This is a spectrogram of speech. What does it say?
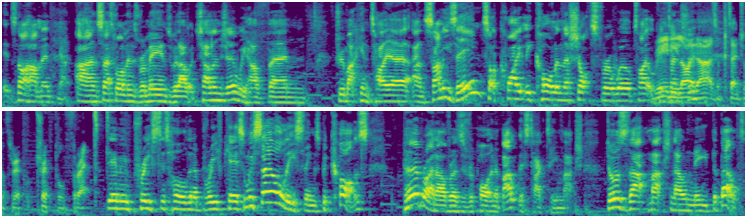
it's not happening. No. And Seth Rollins remains without a challenger. We have. Um, Drew McIntyre and Sami Zayn sort of quietly calling their shots for a world title. Really like that as a potential triple triple threat. Damian Priest is holding a briefcase. And we say all these things because per Bryan Alvarez is reporting about this tag team match. Does that match now need the belt?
